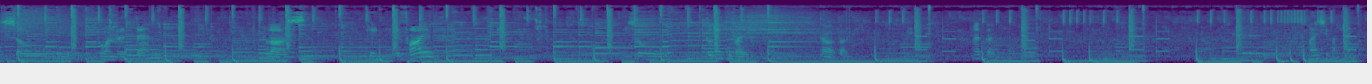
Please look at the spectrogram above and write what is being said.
so 210 plus 85 so 295 tama ba? not bad ay si Pantay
